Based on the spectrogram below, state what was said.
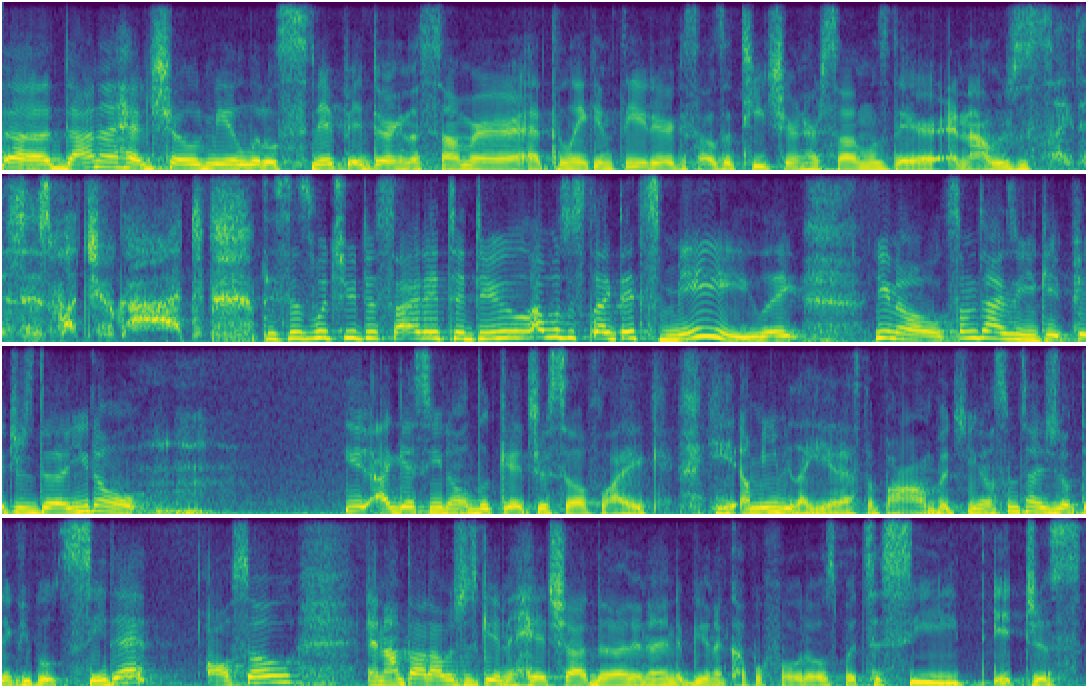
uh, Donna had showed me a little snippet during the summer at the Lincoln Theater because I was a teacher and her son was there, and I was just like, "This is what you got. This is what you decided to do." I was just like, "That's me." Like, you know, sometimes when you get pictures done, you don't. I guess you don't look at yourself like, yeah. I mean, you'd be like, yeah, that's the bomb. But you know, sometimes you don't think people see that also. And I thought I was just getting a headshot done, and I ended up getting a couple photos. But to see it just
